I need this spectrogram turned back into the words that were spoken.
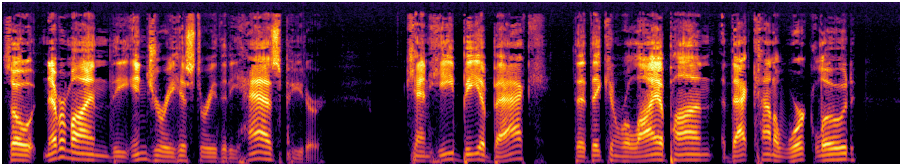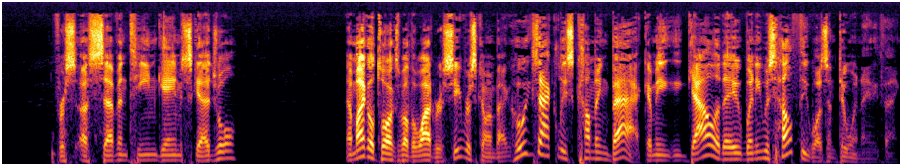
So never mind the injury history that he has, Peter. Can he be a back that they can rely upon that kind of workload for a 17 game schedule? Now, Michael talks about the wide receivers coming back. Who exactly is coming back? I mean, Golladay, when he was healthy, wasn't doing anything.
